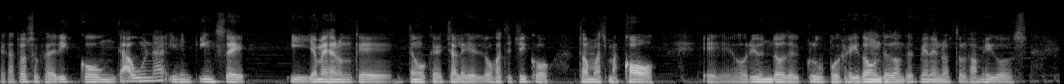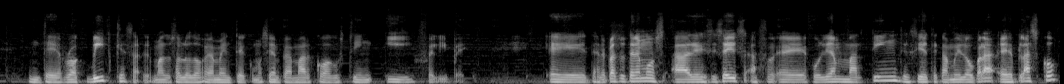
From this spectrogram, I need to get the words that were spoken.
el 14 Federico Gauna y en 15 y ya me dijeron que tengo que echarle el ojo a este chico, Thomas McCall, eh, oriundo del club Reidón, de donde vienen nuestros amigos de Rock Beat, que mando saludos obviamente como siempre a Marco, Agustín y Felipe. Eh, de reemplazo tenemos a 16 a eh, Julián Martín, 17 Camilo Blasco,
